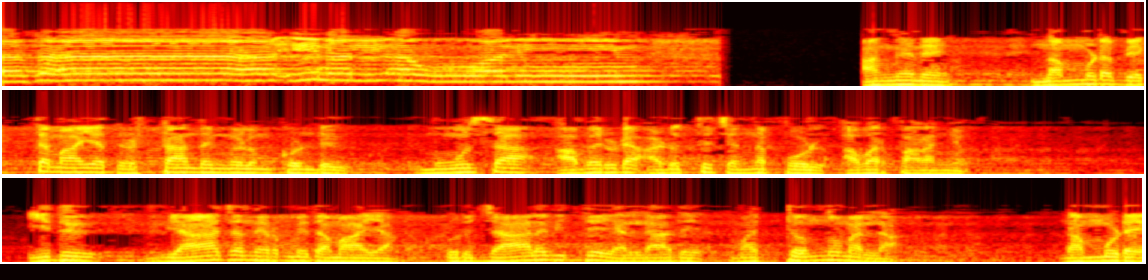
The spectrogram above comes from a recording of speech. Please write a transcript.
آبائنا الأولين അങ്ങനെ നമ്മുടെ വ്യക്തമായ ദൃഷ്ടാന്തങ്ങളും കൊണ്ട് മൂസ അവരുടെ അടുത്ത് ചെന്നപ്പോൾ അവർ പറഞ്ഞു ഇത് വ്യാജനിർമ്മിതമായ ഒരു ജാലവിദ്യയല്ലാതെ മറ്റൊന്നുമല്ല നമ്മുടെ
